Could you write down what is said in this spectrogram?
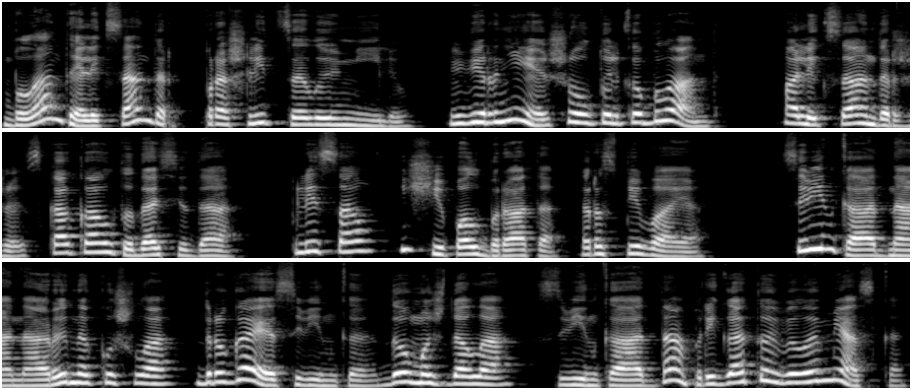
Блант и Александр прошли целую милю. Вернее, шел только Блант. Александр же скакал туда-сюда, плясал и щипал брата, распевая. Свинка одна на рынок ушла, другая свинка дома ждала. Свинка одна приготовила мяско.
